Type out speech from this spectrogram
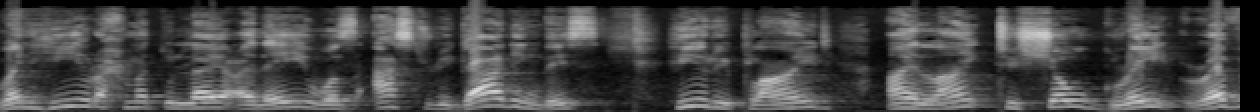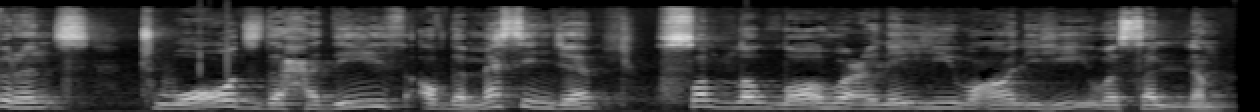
When he rahmatullahi alayhi was asked regarding this, he replied, I like to show great reverence towards the hadith of the messenger sallallahu alayhi wa alihi wasallam.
